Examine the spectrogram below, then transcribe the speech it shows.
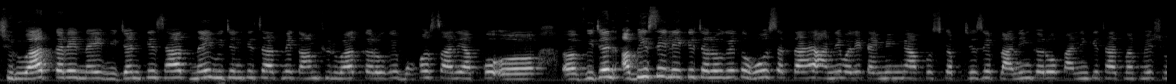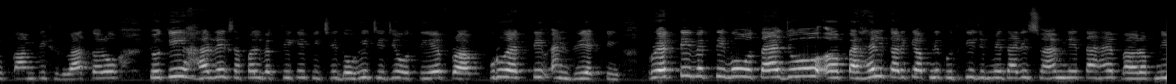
शुरुआत करें, नए विजन के साथ। नए विजन के साथ में काम शुरुआत करोगे, बहुत सारे आपको विजन अभी से लेके चलोगे तो हो सकता है आने वाले टाइमिंग में आप उसके अच्छे से प्लानिंग करो प्लानिंग के साथ में अपने शुभ काम की शुरुआत करो, क्योंकि हर एक सफल व्यक्ति के पीछे दो ही चीज़ें होती है प्रोएक्टिव एंड रिएक्टिव प्रोएक्टिव व्यक्ति वो होता है जो पहल करके अपनी खुद की ज़िम्मेदारी स्वयं लेता है और अपनी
